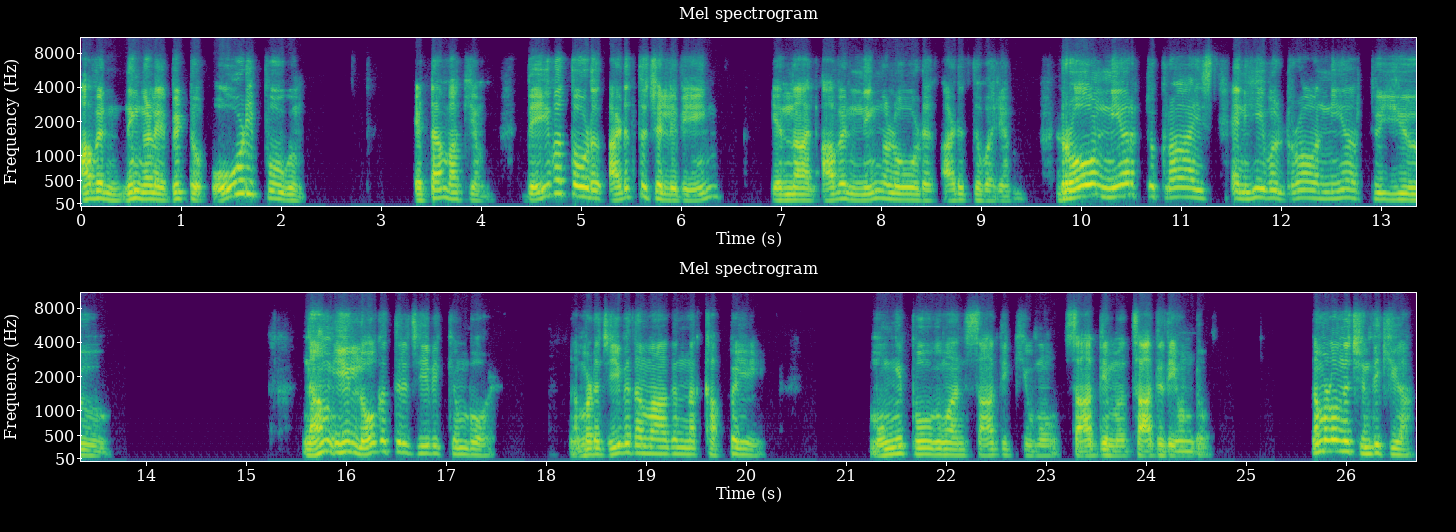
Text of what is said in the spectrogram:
അവൻ നിങ്ങളെ വിട്ട് ഓടിപ്പോകും. എട്ടാം വാക്യം. ദൈവത്തോട് അടുത്തു ചെല്ലുവീൻ എന്നാൽ അവൻ നിങ്ങളോട് അടുത്തു വരും. Draw near to Christ and he will draw near to you നാം ഈ ലോകത്തിൽ ജീവിക്കുമ്പോൾ നമ്മുടെ ജീവിതമാകുന്ന കപ്പൽ മുങ്ങിപ്പോകുവാൻ സാധിക്കുമോ? സാധ്യമോ സാധ്യതയുണ്ടോ? നമ്മളൊന്ന് ചിന്തിക്കുക.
